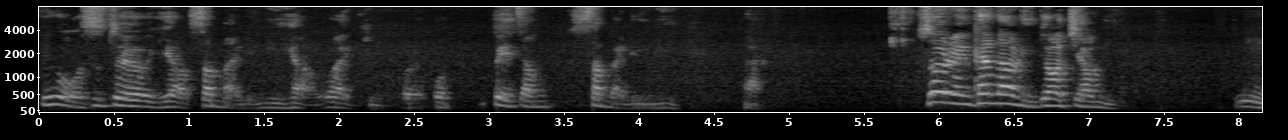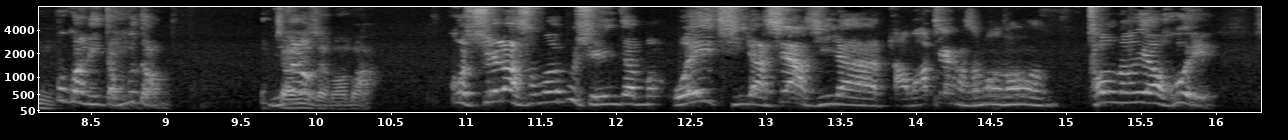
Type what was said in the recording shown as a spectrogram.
因为我是最后一号三百零一号外地，我我背章三百零一啊，所有人看到你都要教你，嗯，不管你懂不懂，教要你什么嘛？我学了什么不学？你知道吗？围棋啦、下棋啦、打麻将什么什么，通通要会。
